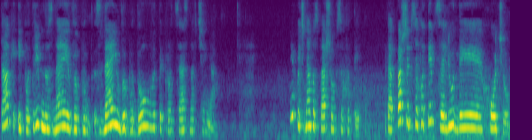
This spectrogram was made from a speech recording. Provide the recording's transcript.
так і потрібно з нею, з нею вибудовувати процес навчання. І почнемо з першого психотипу. Так, перший психотип це люди хочу,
